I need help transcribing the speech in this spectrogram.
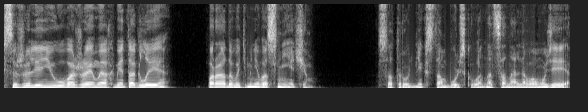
К сожалению, уважаемый Ахмед Аглы, порадовать мне вас нечем. Сотрудник Стамбульского национального музея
